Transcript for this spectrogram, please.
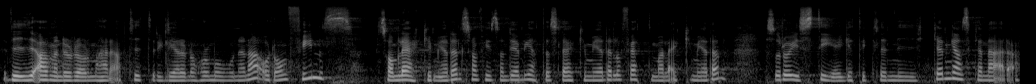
vi använder de här aptitreglerande hormonerna och de finns som läkemedel, som finns som diabetesläkemedel och fetmaläkemedel. Så då är steget till kliniken ganska nära.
